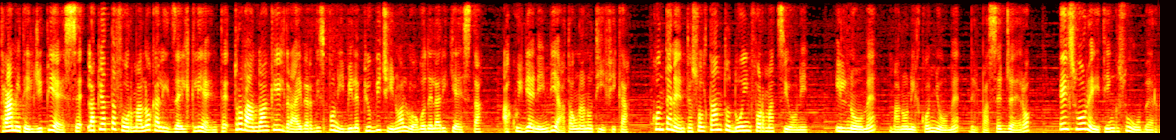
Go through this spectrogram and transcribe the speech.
Tramite il GPS, la piattaforma localizza il cliente trovando anche il driver disponibile più vicino al luogo della richiesta, a cui viene inviata una notifica, contenente soltanto due informazioni, il nome, ma non il cognome, del passeggero e il suo rating su Uber.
